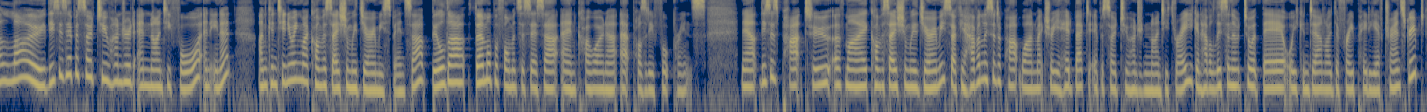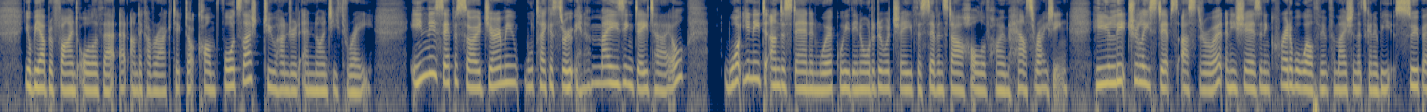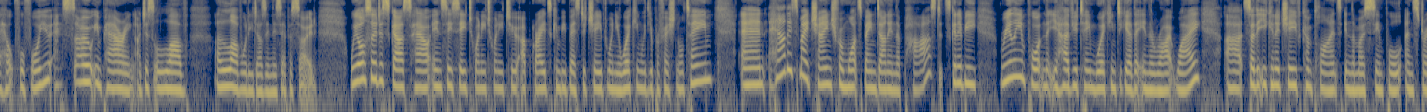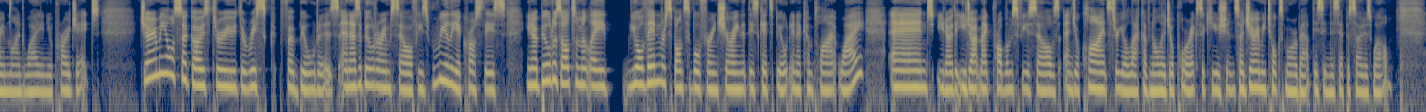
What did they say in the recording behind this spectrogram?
Hello, this is episode 294, and in it, I'm continuing my conversation with Jeremy Spencer, builder, thermal performance assessor, and co owner at Positive Footprints. Now, this is part two of my conversation with Jeremy. So, if you haven't listened to part one, make sure you head back to episode 293. You can have a listen to it there, or you can download the free PDF transcript. You'll be able to find all of that at undercoverarchitect.com forward slash 293. In this episode, Jeremy will take us through in amazing detail what you need to understand and work with in order to achieve the seven star whole of home house rating. He literally steps us through it and he shares an incredible wealth of information that's going to be super helpful for you and so empowering. I just love I love what he does in this episode. We also discuss how NCC 2022 upgrades can be best achieved when you're working with your professional team and how this may change from what's been done in the past. It's going to be really important that you have your team working together in the right way uh, so that you can achieve compliance in the most simple and streamlined way in your project. Jeremy also goes through the risk for builders, and as a builder himself, he's really across this. You know, builders ultimately you're then responsible for ensuring that this gets built in a compliant way and you know that you don't make problems for yourselves and your clients through your lack of knowledge or poor execution. So jeremy talks more about this in this episode as well.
